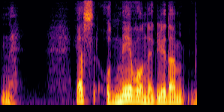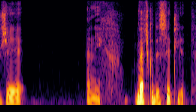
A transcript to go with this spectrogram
Ne. Jaz odmevo ne gledam že enih, več kot deset let.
